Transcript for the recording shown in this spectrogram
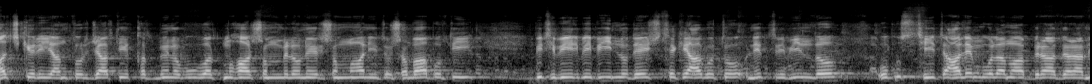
আজকের এই আন্তর্জাতিক খতমে নবুয়াত মহাসম্মেলনের সম্মানিত সভাপতি, পৃথিবীর বিভিন্ন দেশ থেকে আগত নেতৃবৃন্দ, উপস্থিত আলেম ওলামা বিরাদারান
